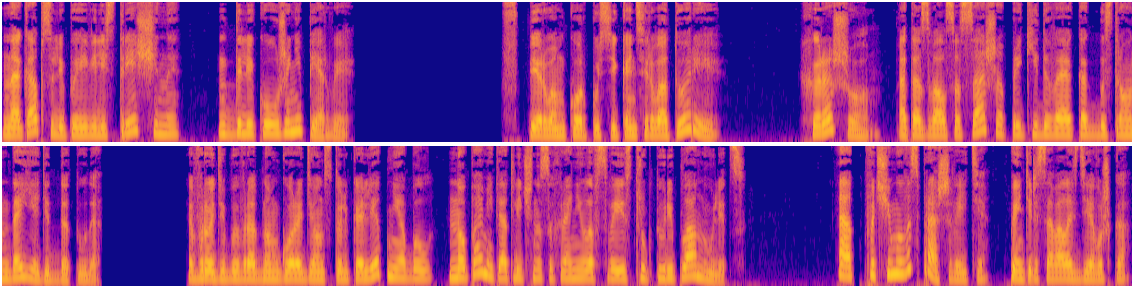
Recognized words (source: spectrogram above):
На капсуле появились трещины, далеко уже не первые. «В первом корпусе консерватории?» «Хорошо», — отозвался Саша, прикидывая, как быстро он доедет до туда. Вроде бы в родном городе он столько лет не был, но память отлично сохранила в своей структуре план улиц. «А почему вы спрашиваете?» — поинтересовалась девушка.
